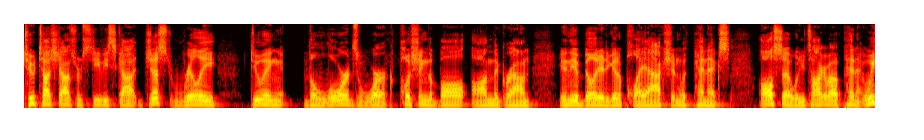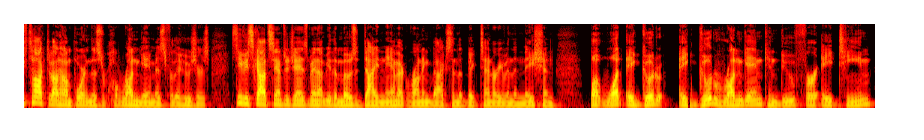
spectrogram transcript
Two touchdowns from Stevie Scott, just really doing the Lord's work, pushing the ball on the ground, getting the ability to get a play action with Penix. Also, when you talk about Penix, we've talked about how important this run game is for the Hoosiers. Stevie Scott, Samson James may not be the most dynamic running backs in the Big Ten or even the nation, but what a good a good run game can do for a team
